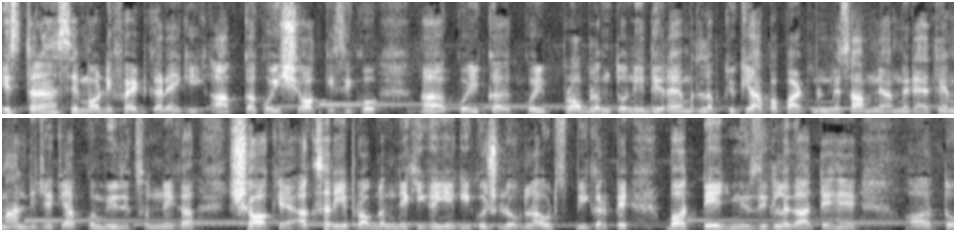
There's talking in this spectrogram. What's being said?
इस तरह से मॉडिफाइड करें कि आपका कोई शौक किसी को आ, कोई का कोई प्रॉब्लम तो नहीं दे रहा है। मतलब क्योंकि आप अपार्टमेंट में सामने आमने रहते हैं। मान लीजिए कि आपको म्यूज़िक सुनने का शौक है। अक्सर ये प्रॉब्लम देखी गई है कि कुछ लोग लाउड स्पीकर पे बहुत तेज़ म्यूज़िक लगाते हैं। और तो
